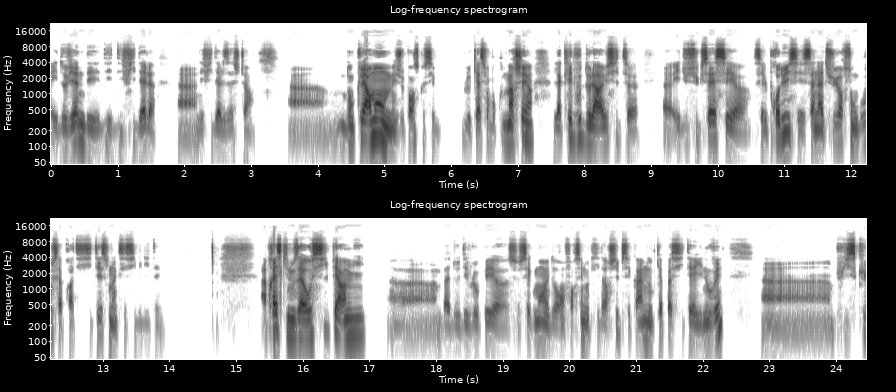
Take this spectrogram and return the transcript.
et deviennent des fidèles, des fidèles acheteurs. Euh, donc clairement, mais je pense que c'est le cas sur beaucoup de marchés, hein, la clé de voûte de la réussite euh, et du succès, c'est euh, le produit, c'est sa nature, son goût, sa praticité, son accessibilité. Après, ce qui nous a aussi permis bah, de développer ce segment et de renforcer notre leadership, c'est quand même notre capacité à innover, puisque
